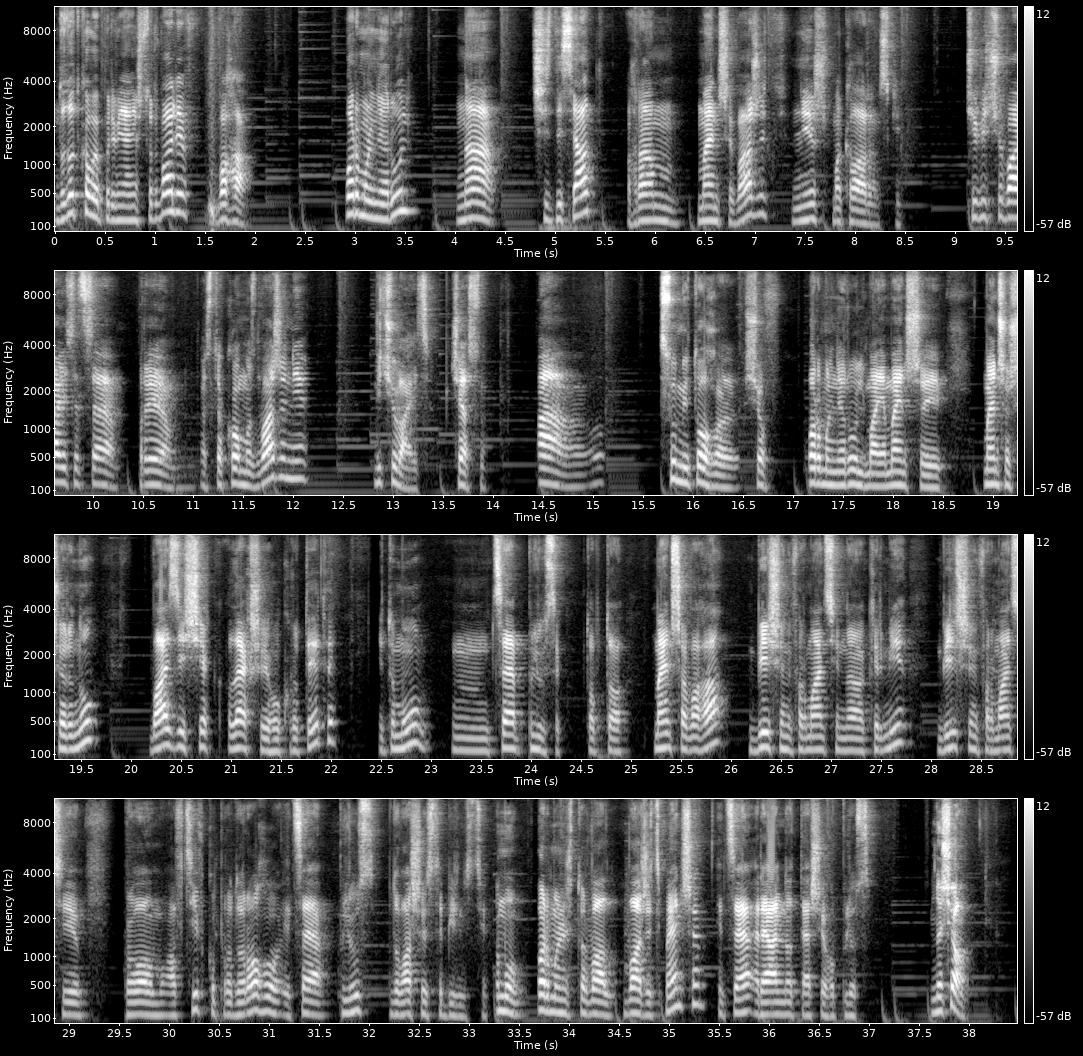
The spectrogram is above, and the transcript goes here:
Додаткове порівняння штурвалів, вага. Формульний руль на 60 грам менше важить, ніж Макларенський. Чи відчувається це при ось такому зваженні? Відчувається, чесно. А в сумі того, що формульний руль має менший, меншу ширину, в базі ще легше його крутити, і тому м, це плюсик. Тобто менша вага, більше інформації на кермі, більше інформації про автівку, про дорогу, і це плюс до вашої стабільності. Тому формульний штурвал важить менше, і це реально теж його плюс. Ну що,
